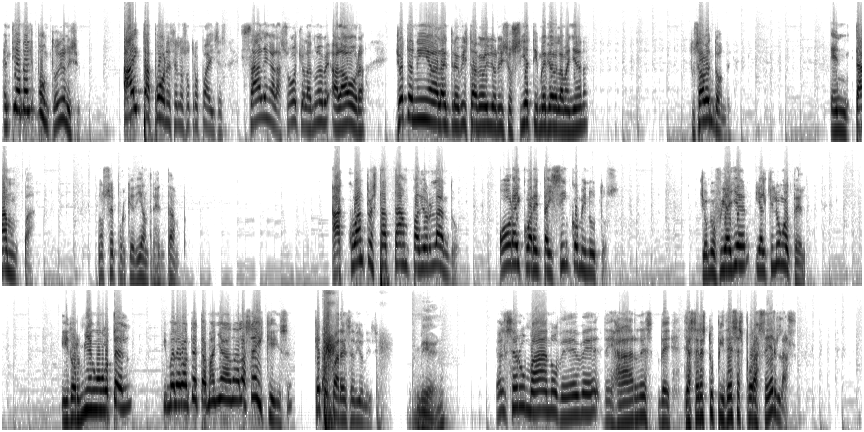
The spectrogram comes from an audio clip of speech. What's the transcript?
¿Entiende el punto, Dionisio? Hay tapones en los otros países, salen a las 8, a las 9, a la hora. Yo tenía la entrevista de hoy, Dionisio, 7 y media de la mañana. ¿Tú sabes dónde? En Tampa. No sé por qué diantres en Tampa. ¿A cuánto está Tampa de Orlando? Hora y 45 minutos. Yo me fui ayer y alquilé un hotel. Y dormí en un hotel y me levanté esta mañana a las 6:15. ¿Qué te parece, Dionisio? Bien. El ser humano debe dejar de, hacer estupideces por hacerlas.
